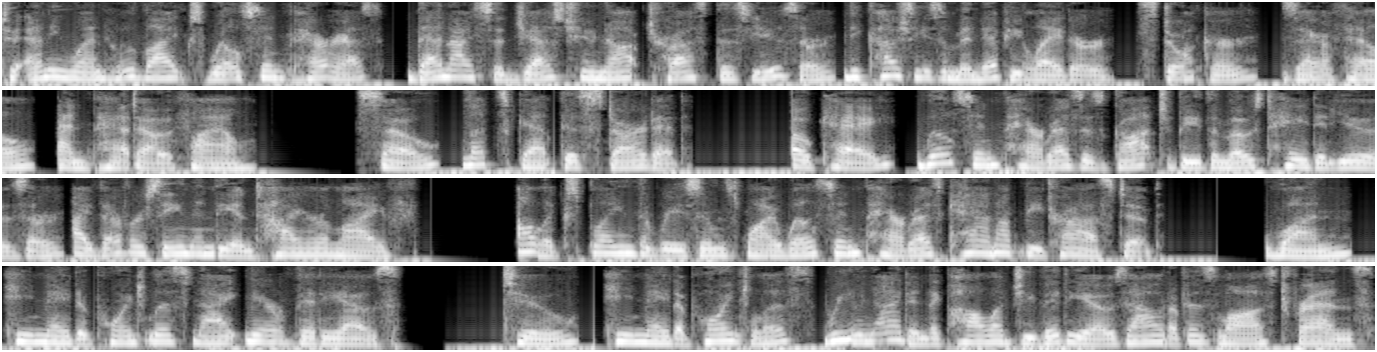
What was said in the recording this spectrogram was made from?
to anyone who likes Wilson Perez, then I suggest you not trust this user because she's a manipulator, stalker, xerophile, and pedophile. So, let's get this started. Okay, Wilson Perez has got to be the most hated user I've ever seen in the entire life. I'll explain the reasons why Wilson Perez cannot be trusted. 1. He made a pointless nightmare videos. 2. He made a pointless reunite and apology videos out of his lost friends.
